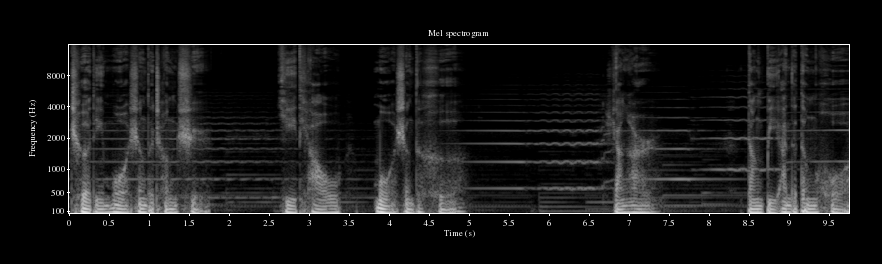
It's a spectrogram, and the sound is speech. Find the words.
彻底陌生的城市，一条陌生的河。然而，当彼岸的灯火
